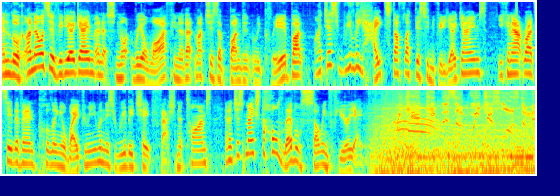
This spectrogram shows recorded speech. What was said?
And look, I know it's a video game and it's not real life, you know, that much is abundantly clear, but I just really hate stuff like this in video games. You can outright see the van pulling away from you in this really cheap fashion at times, and it just makes the whole level so infuriating. We can't keep this up. We just lost a man.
